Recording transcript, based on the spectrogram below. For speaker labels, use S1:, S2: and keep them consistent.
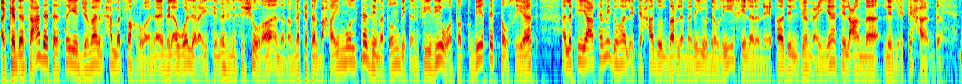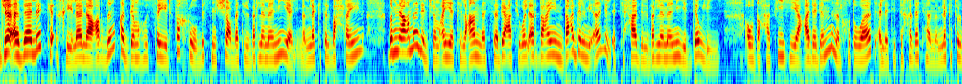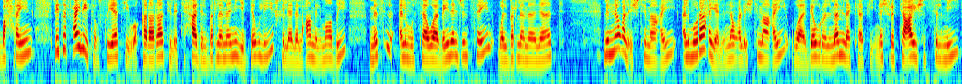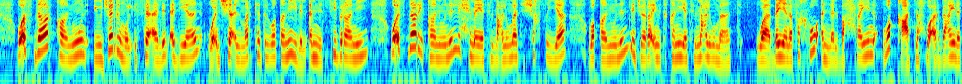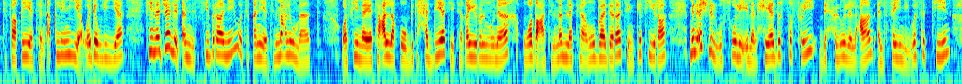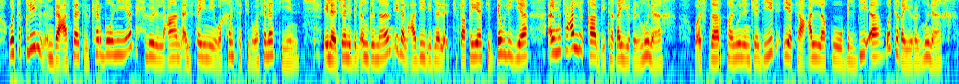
S1: أكد سعادة السيد جمال محمد فخر النائب الأول لرئيس مجلس الشورى أن مملكة البحرين ملتزمة بتنفيذ وتطبيق التوصيات التي يعتمدها الاتحاد البرلماني الدولي خلال انعقاد الجمعيات العامة للاتحاد.
S2: جاء ذلك خلال عرض قدمه السيد فخر باسم الشعبة البرلمانية لمملكة البحرين ضمن أعمال الجمعية العامة السابعة والأربعين بعد المئة للاتحاد البرلماني الدولي. أوضح فيه عددا من الخطوات التي اتخذتها مملكة البحرين لتفعيل توصيات وقرارات الاتحاد البرلماني الدولي خلال العام الماضي مثل المساواة بين الجنسين والبرلمانات للنوع الاجتماعي المراعية للنوع الاجتماعي ودور المملكة في نشر التعايش السلمي وإصدار قانون يجرم الإساءة للأديان وإنشاء المركز الوطني للأمن السيبراني وإصدار قانون لحماية المعلومات الشخصية وقانون لجرائم تقنية المعلومات. وبين فخر أن البحرين وقعت نحو 40 اتفاقية أقليمية ودولية في مجال الأمن السيبراني وتقنية المعلومات وفيما يتعلق بتحديات تغير المناخ وضعت المملكة مبادرات كثيرة من أجل الوصول إلى الحياد الصفري بحلول العام 2060 وتقليل الانبعاثات الكربونية بحلول العام 2035 إلى جانب الانضمام إلى العديد من الاتفاقيات الدولية المتعلقة بتغير المناخ. وإصدار قانون جديد يتعلق بالبيئة وتغير المناخ.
